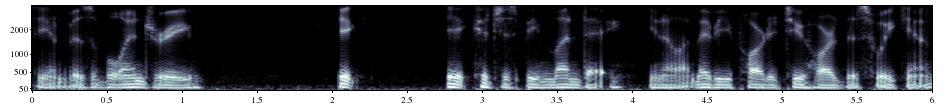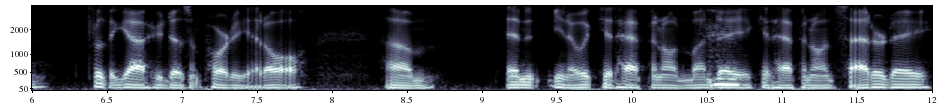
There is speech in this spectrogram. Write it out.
the invisible injury, it it could just be Monday, you know, like maybe you partied too hard this weekend for the guy who doesn't party at all. Um, and you know, it could happen on Monday, it could happen on Saturday.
